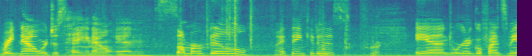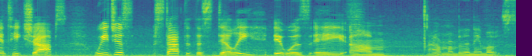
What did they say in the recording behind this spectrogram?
right now we're just hanging out in Summerville, I think it is. Correct. And we're gonna go find some antique shops. We just stopped at this deli. It was a um, I don't remember the name of it.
